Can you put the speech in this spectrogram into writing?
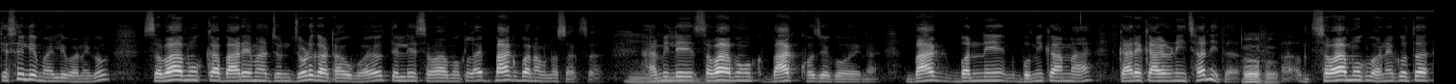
त्यसैले मैले भनेको सभामुखका बारेमा जुन जोडघटाउ भयो त्यसले सभामुखलाई बाघ बनाउन सक्छ। हामीले सभामुख बाघ खोजेको होइन। बाघ बन्ने भूमिकामा कार्यकारिणी छ नि त। सभामुख भनेको त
